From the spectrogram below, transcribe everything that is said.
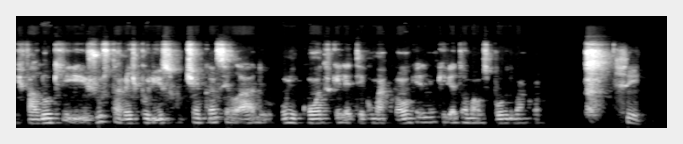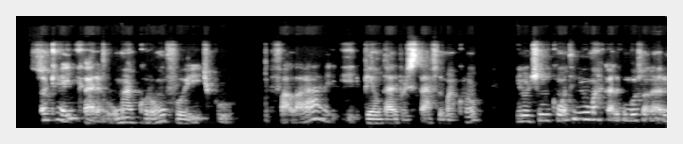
e falou que justamente por isso tinha cancelado o encontro que ele ia ter com o Macron, que ele não queria tomar o esporro do Macron. Sim. Só que aí, cara, o Macron foi, tipo, falar e perguntaram pro staff do Macron e não tinha encontro nenhum marcado com o Bolsonaro.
